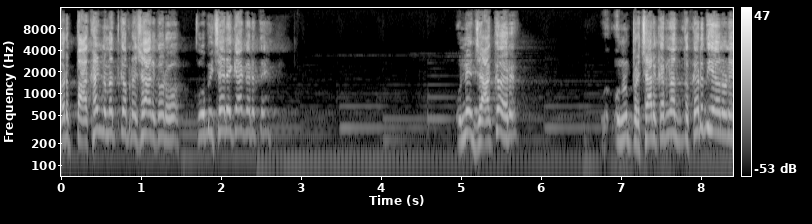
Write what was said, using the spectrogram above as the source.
और पाखंड मत का प्रचार करो, वो बेचारे क्या करते? उन्हें जाकर उन्होंने प्रचार करना तो कर दिया उन्होंने।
